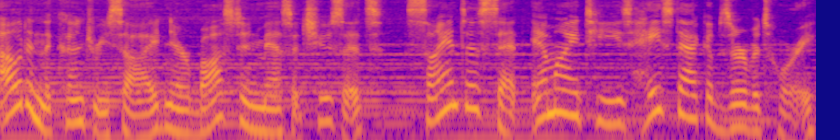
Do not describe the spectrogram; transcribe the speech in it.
Out in the countryside near Boston, Massachusetts, scientists at MIT's Haystack Observatory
